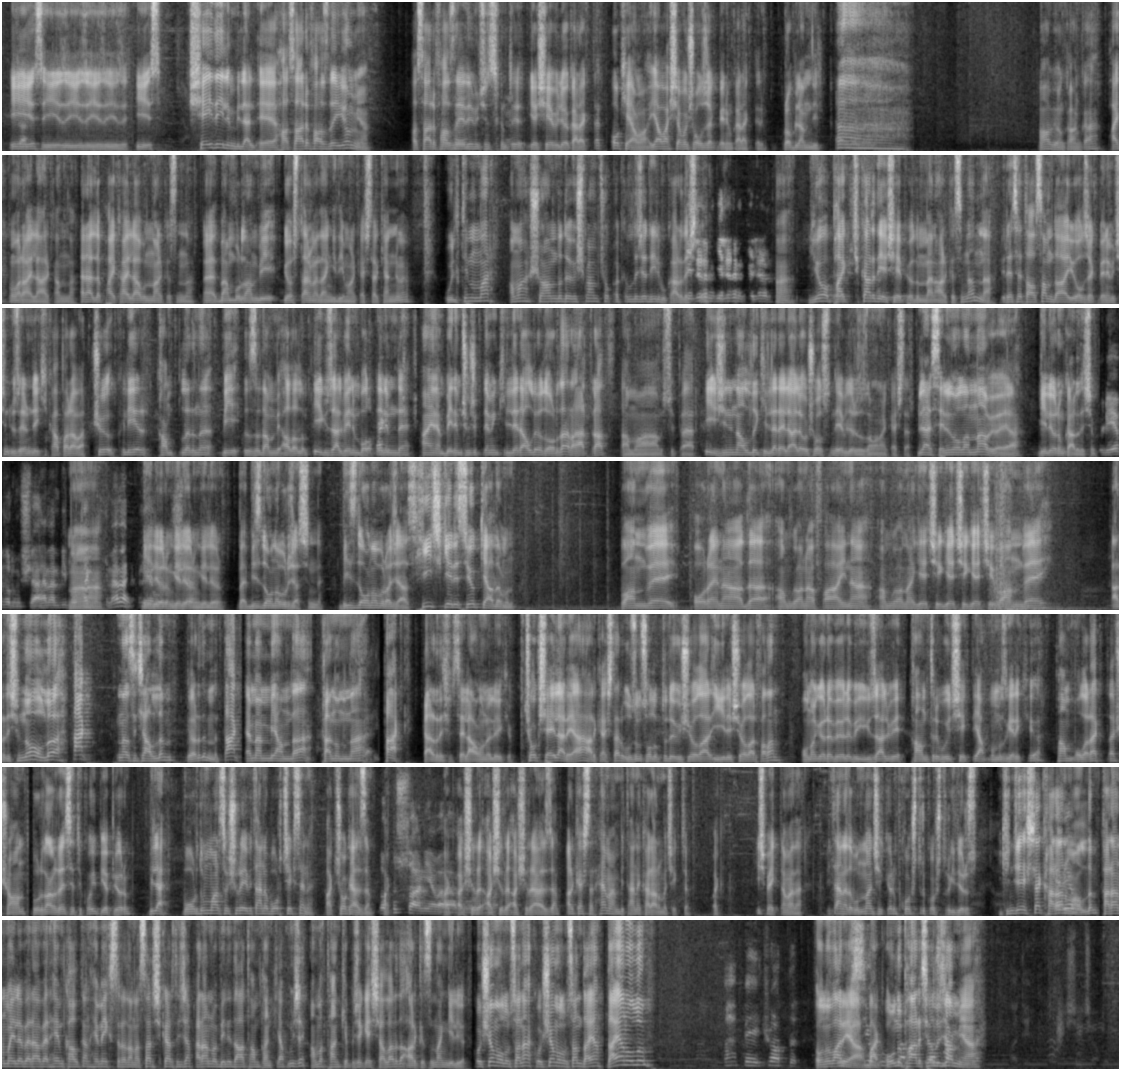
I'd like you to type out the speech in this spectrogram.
İyiyiz, iyiyiz, iyiyiz, iyiyiz, iyiyiz. İyiyiz. Şey değilim Bilal, e, hasarı fazla yiyorum ya. Hasarı fazla yediğim için sıkıntı yaşayabiliyor karakter. Okey ama yavaş yavaş olacak benim karakterim. Problem değil. Ne yapıyorsun kanka? Pike mı var hala arkanda? Herhalde Pike hala bunun arkasında. Evet ben buradan bir göstermeden gideyim arkadaşlar kendimi. Ultim var ama şu anda dövüşmem çok akıllıca değil bu kardeşler. Gelirim gelirim gelirim. Ha. Yo Pike çıkar diye şey yapıyordum ben arkasından da. Bir reset alsam daha iyi olacak benim için. Üzerimde 2k para var. Şu clear kamplarını bir hızlıdan bir alalım. İyi güzel benim bot Bota elimde. Aynen benim çocuk demin killleri alıyordu orada. Rahat rahat. Tamam süper. İyi Jin'in aldığı killer helale hoş olsun diyebiliriz o zaman arkadaşlar. Bilal senin olan ne yapıyor ya? Geliyorum kardeşim. Kuleye vurmuş ya. Hemen bir bota Ha. gittim. Hemen Geliyorum vurmuş. geliyorum geliyorum. Ve Biz de ona vuracağız şimdi. Biz de ona vuracağız. Hiç gerisi yok ki adamın. One way, Orenada, I'm gonna fina, I'm gonna geçi geçi geçi one way. Kardeşim ne oldu? Tak! Nasıl çaldım? Gördün mü? Tak! Hemen bir anda kanunla tak! Kardeşim selamun aleyküm. Çok şeyler ya arkadaşlar. Uzun soluklu dövüşüyorlar, iyileşiyorlar falan. Ona göre böyle bir güzel bir counter build şekli yapmamız gerekiyor. Tam olarak da şu an buradan reseti koyup yapıyorum. Bilal, board'un varsa şuraya bir tane board çeksene. Bak çok elzem. Bak 9 saniye var Bak abi. aşırı aşırı aşırı elzem. Arkadaşlar hemen bir tane kararma çekeceğim. Bak hiç beklemeden. Bir tane de bundan çekiyorum. Koştur koştur gidiyoruz. İkinci eşya kararma aldım. Kararma ile beraber hem kalkan hem ekstradan hasar çıkartacağım. Kararma beni daha tam tank yapmayacak ama tank yapacak eşyalar da arkasından geliyor. Koşuyorum oğlum sana. Koşuyorum oğlum sana. Dayan. Dayan oğlum. Ah be Q attı. Onu var ya bak onu parçalayacağım ya.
